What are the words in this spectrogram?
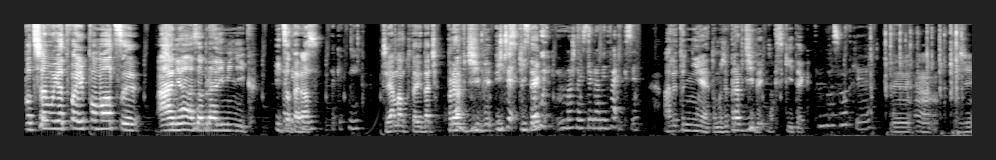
Potrzebuję twojej pomocy! Ania, zabrali mi nick. I co Tak jak teraz? Mi, tak jak mi. Czy ja mam tutaj dać prawdziwy Jeszcze X-kitek? spróbuj, masz na Instagramie dwa xy. Ale to nie, to może prawdziwy X-kitek. To było słodkie. Yy, a, dzi-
